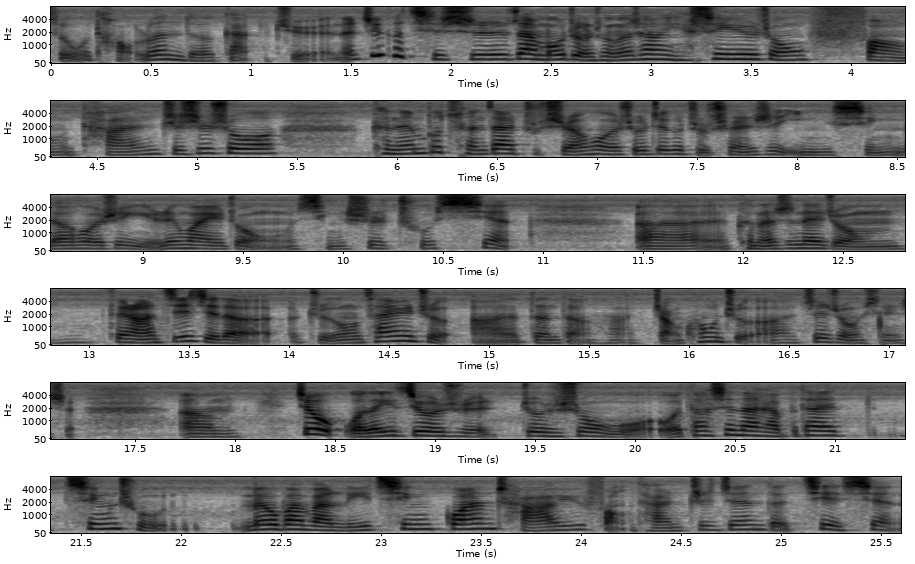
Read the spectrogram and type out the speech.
组讨论的感觉。那这个其实，在某种程度上也是一种访谈，只是说可能不存在主持人，或者说这个主持人是隐形的，或者是以另外一种形式出现。呃，可能是那种非常积极的主动参与者啊，等等哈，掌控者这种形式。嗯，就我的意思就是，就是说我我到现在还不太。清楚没有办法厘清观察与访谈之间的界限，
